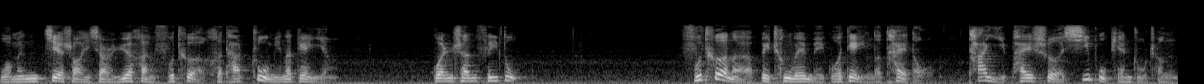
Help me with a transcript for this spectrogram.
我们介绍一下约翰·福特和他著名的电影《关山飞渡》。福特呢被称为美国电影的泰斗，他以拍摄西部片著称。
